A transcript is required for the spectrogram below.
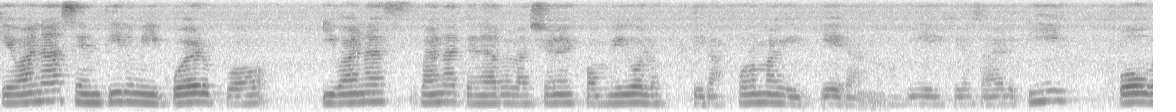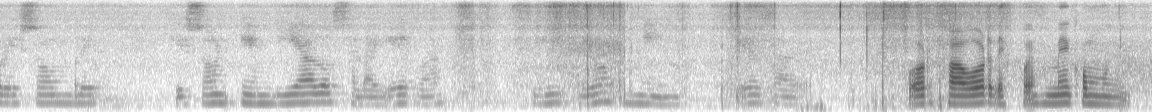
Que van a sentir mi cuerpo y van a, van a tener relaciones conmigo de la forma que quieran, los 10, quiero saber, y pobres hombres que son enviados a la guerra, ¿sí? Dios mío, quiero saber. Por favor, después me comunico.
